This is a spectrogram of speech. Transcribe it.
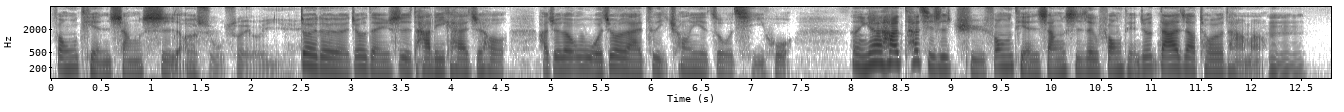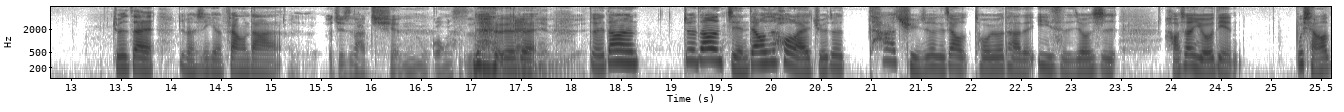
丰田商事。二十五岁而已。对对对，就等于是他离开之后，他觉得我就来自己创业做期货。那你看他，他其实取丰田商事这个丰田，就大家知道 Toyota 嘛，嗯嗯，就是在日本是一个非常大的，而且是他前母公司，对对对对，当然就当然剪掉是后来觉得他取这个叫 Toyota 的意思，就是好像有点不想要，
